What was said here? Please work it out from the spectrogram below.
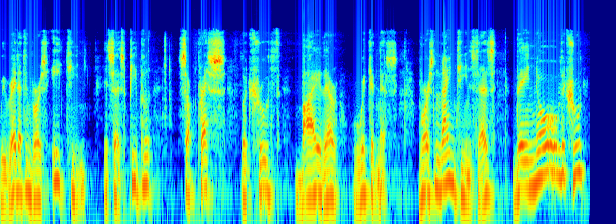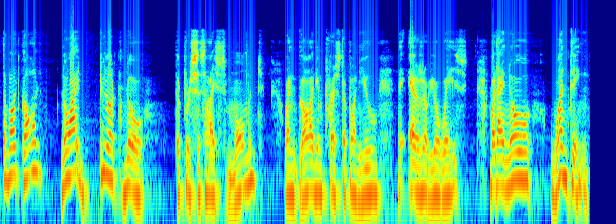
We read it in verse 18. It says, People suppress the truth by their wickedness. Verse 19 says, They know the truth about God. No, I do not know the precise moment when God impressed upon you the error of your ways. But I know one thing.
